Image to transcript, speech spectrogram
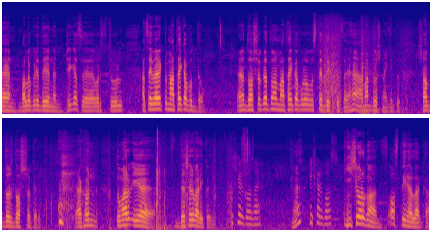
দেখেন ভালো করে দিয়ে নেন ঠিক আছে ওর চুল। আচ্ছা এবার একটু মাথায় কাপড় দাও। দর্শকরা তোমার মাথায় কাপড় অবস্থায় দেখতে চায়। হ্যাঁ আমার দোষ নাই কিন্তু সব দোষ দর্শকের। এখন তোমার ইয়ে দেশের বাড়ি কই? হ্যাঁ? কিশোরগঞ্জ। অস্থির এলাকা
